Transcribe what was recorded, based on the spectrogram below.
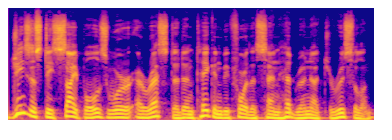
Jesus' disciples were arrested and taken before the Sanhedrin at Jerusalem.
